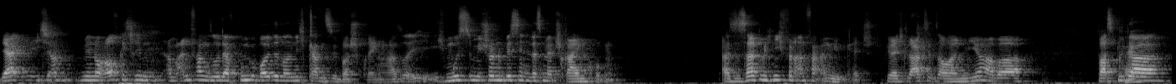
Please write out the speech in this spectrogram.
Ja, ich habe mir noch aufgeschrieben, am Anfang so, der Funke wollte noch nicht ganz überspringen. Also ich, ich musste mich schon ein bisschen in das Match reingucken. Also es hat mich nicht von Anfang an gecatcht. Vielleicht lag es jetzt auch an mir, aber warst Okay. du da...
